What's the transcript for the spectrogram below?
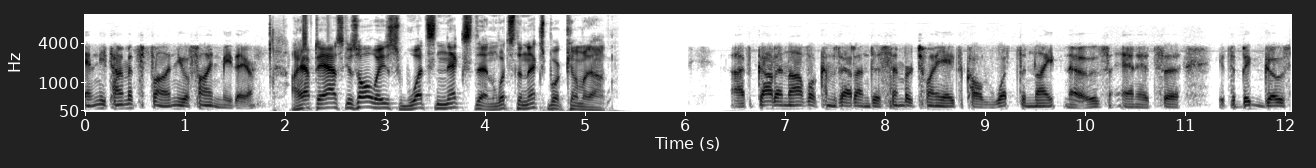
anytime it's fun, you'll find me there. I have to ask, as always, what's next then? What's the next book coming out? I've got a novel comes out on December 28th called What the Night Knows, and it's a it's a big ghost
